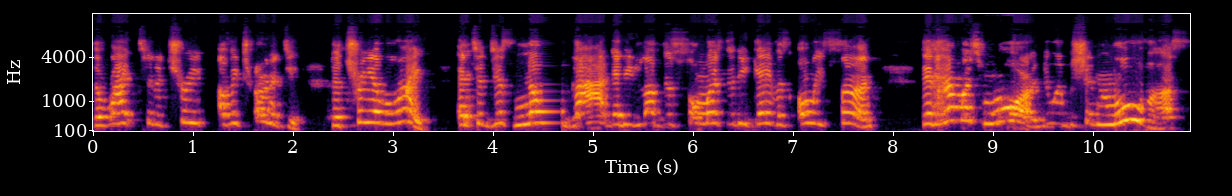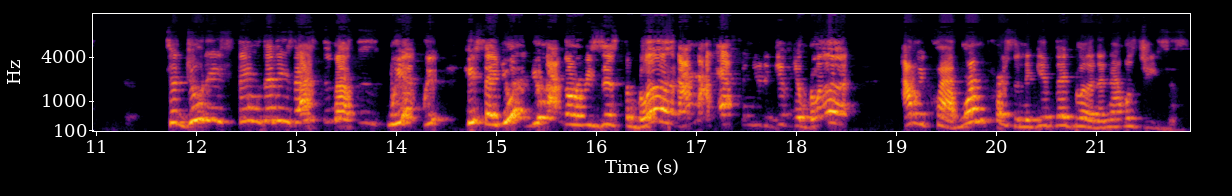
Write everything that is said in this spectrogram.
the right to the tree of eternity, the tree of life, and to just know God that he loved us so much that he gave his only son, then how much more do it should move us to do these things that he's asking us? We, we he said, you, you're not going to resist the blood. I'm not asking you to give your blood. I required one person to give their blood, and that was Jesus.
